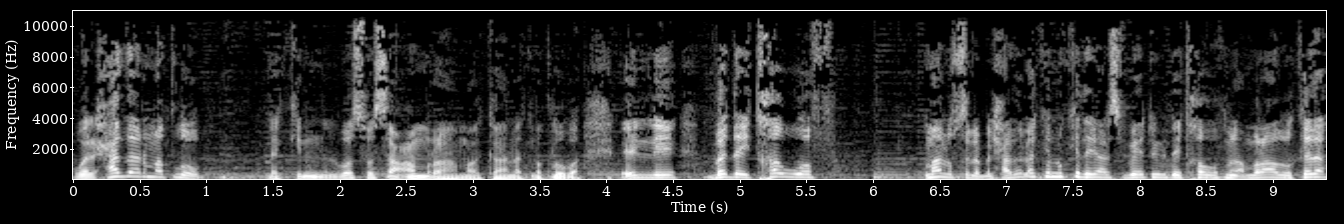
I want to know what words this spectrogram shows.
والحذر مطلوب لكن الوسوسة عمرها ما كانت مطلوبة. اللي بدأ يتخوف ما له صلة بالحذر لكنه كذا جالس في بيته يبدأ يتخوف من الأمراض وكذا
